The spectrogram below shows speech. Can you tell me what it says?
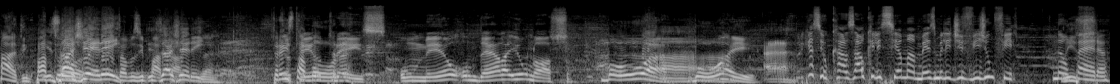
ah empatou. Exagerei, Estamos empatados. exagerei. né? Três Eu tá tenho bom, três. Um meu, um dela e um nosso. né? Boa, boa aí. Porque assim, o casal que ele se ama mesmo, ele divide um filho. Não, Isso. pera.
